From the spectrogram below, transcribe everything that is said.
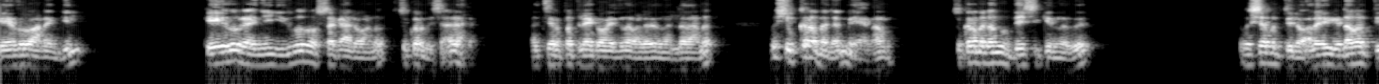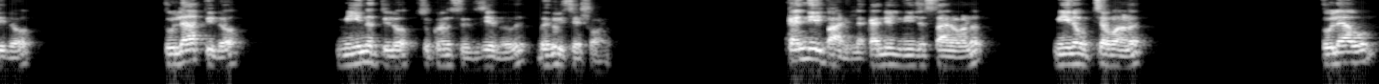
കേതു ആണെങ്കിൽ കേതു കഴിഞ്ഞ് ഇരുപത് വർഷക്കാലമാണ് ശുക്രദശാകാലം. അത് ചെറുപ്പത്തിലേക്ക് വരുന്നത് വളരെ നല്ലതാണ്. അപ്പൊ ശുക്രബലം വേണം. ശുക്രബലം എന്ന് ഉദ്ദേശിക്കുന്നത് ഋഷഭത്തിലോ അതായത് ഇടവത്തിലോ തുലാത്തിലോ മീനത്തിലോ ശുക്രൻ സ്ഥിതി ചെയ്യുന്നത് ബഹുവിശേഷമാണ്. കന്നിയിൽ പാടില്ല. കന്നിയിൽ നീചസ്ഥാനമാണ്. മീന ഉച്ചമാണ്. തുലാവും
